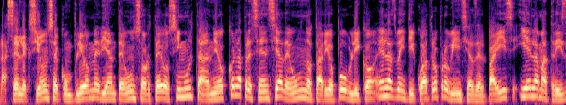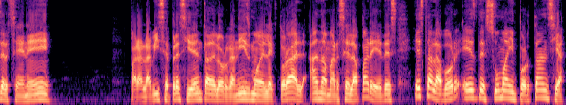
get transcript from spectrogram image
La selección se cumplió mediante un sorteo simultáneo con la presencia de un notario público en las 24 provincias del país y en la matriz del CNE. Para la vicepresidenta del organismo electoral, Ana Marcela Paredes, esta labor es de suma importancia.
